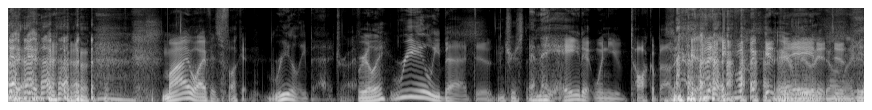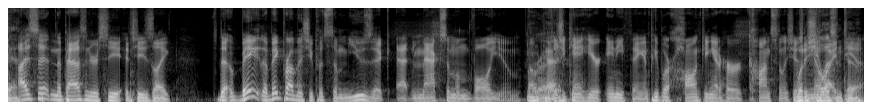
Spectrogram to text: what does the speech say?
yeah. My wife is fucking really bad at driving. Really? Really bad, dude. Interesting. And they hate it when you talk about it. they fucking They hate really it, don't dude. like it. Yeah. I sit in the passenger seat and she's like, the big the big problem is she puts the music at maximum volume, Okay. so she can't hear anything, and people are honking at her constantly. She has What does she no listen to?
